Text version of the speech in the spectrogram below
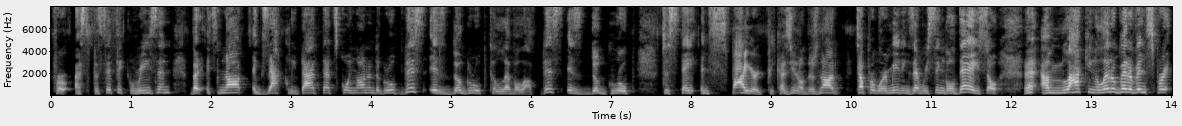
for a specific reason, but it's not exactly that that's going on in the group. This is the group to level up. This is the group to stay inspired because, you know, there's not Tupperware meetings every single day. So eh, I'm lacking a little bit of inspiration.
